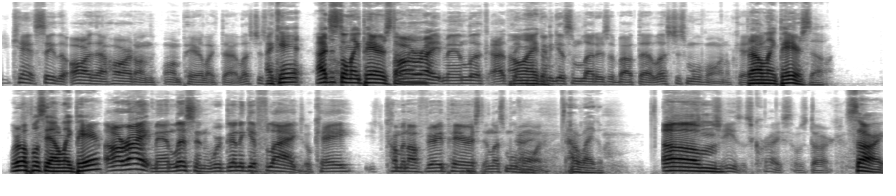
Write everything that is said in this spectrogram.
You can't say the R that hard on on pear like that. Let's just. I can't? on. I just don't like pears though. All man. right, man. Look, I think don't we're like gonna get some letters about that. Let's just move on. Okay. But I don't like pears though. What am I supposed to say? I don't like pear. All right, man. Listen, we're gonna get flagged. Okay. Coming off very Paris, and let's move on. I don't like them. Um. Jesus Christ, that was dark. Sorry.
